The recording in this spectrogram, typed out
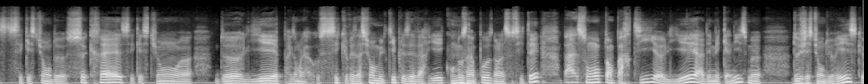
ces questions de secret, ces questions euh, de liées, par exemple, aux sécurisations multiples et variées qu'on nous impose dans la société, bah, sont en partie euh, liées à des mécanismes de gestion du risque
